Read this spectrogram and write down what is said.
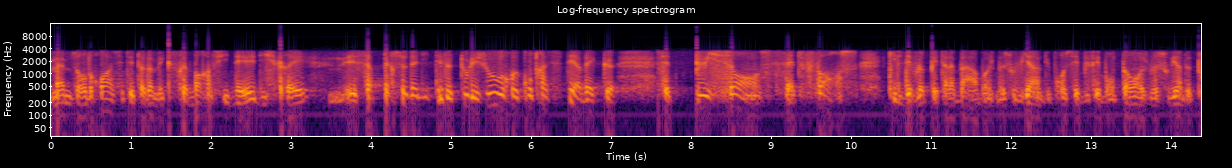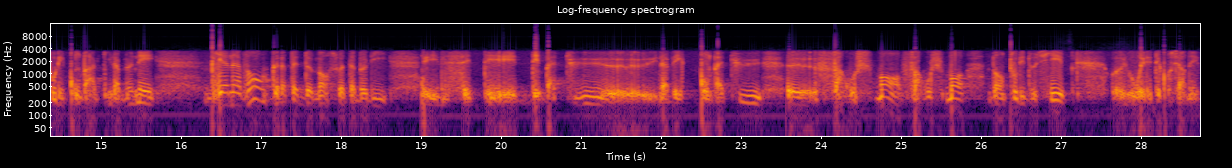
mêmes endroits. C'était un homme extrêmement raffiné, discret. Et sa personnalité de tous les jours contrastait avec cette puissance, cette force qu'il développait à la barre. Moi, je me souviens du procès Buffet-Bontemps, je me souviens de tous les combats qu'il a menés bien avant que la peine de mort soit abolie. Il s'était débattu, euh, il avait combattu euh, farouchement, farouchement dans tous les dossiers euh, où il était concerné.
